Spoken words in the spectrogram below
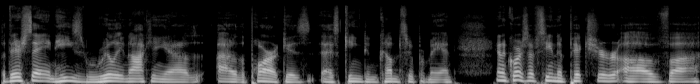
But they're saying he's really knocking it out of, out of the park as as Kingdom Come Superman, and of course I've seen a picture of uh,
